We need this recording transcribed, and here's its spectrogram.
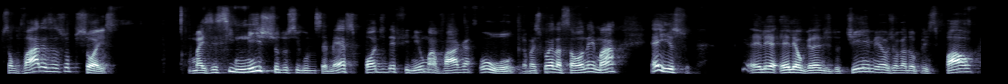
são várias as opções, mas esse início do segundo semestre pode definir uma vaga ou outra. Mas com relação ao Neymar, é isso. Ele, ele é o grande do time, é o jogador principal,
